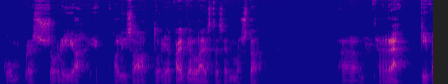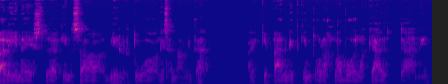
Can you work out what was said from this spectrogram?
kompressoria, ekvalisaattoria, kaikenlaista semmoista ähm, räkkivälineistöäkin saa virtuaalisena, mitä kaikki bänditkin tuolla lavoilla käyttää, niin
